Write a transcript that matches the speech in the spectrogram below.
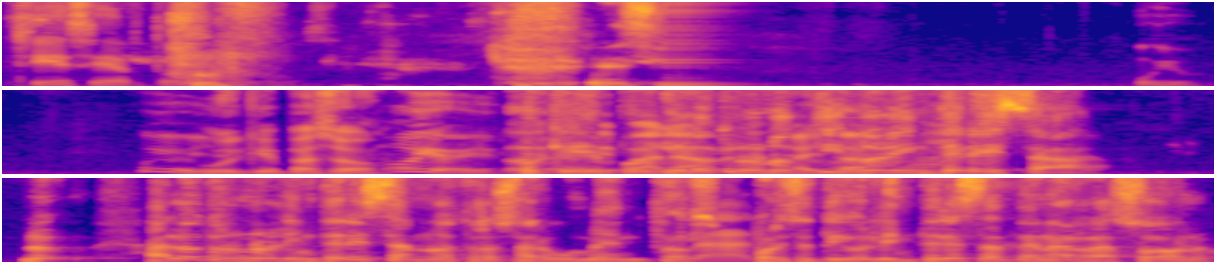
sí, es cierto. Es- Uy, uy, uy, Uy, ¿qué pasó? uy, uy. No ¿Por qué? decís Porque el otro no le interesa. No- al otro no le interesan nuestros argumentos. Claro. Por eso te digo, le interesa tener razón.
